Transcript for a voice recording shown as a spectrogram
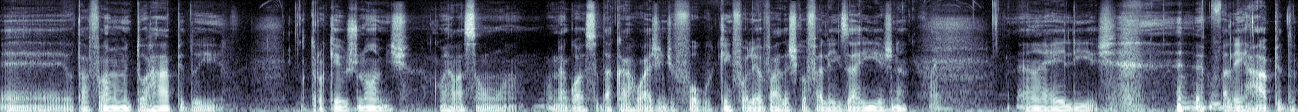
é, eu estava falando muito rápido e eu troquei os nomes com relação ao negócio da carruagem de fogo. Quem foi levado, acho que eu falei Isaías, né? Foi. Ah, é Elias. eu falei rápido.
